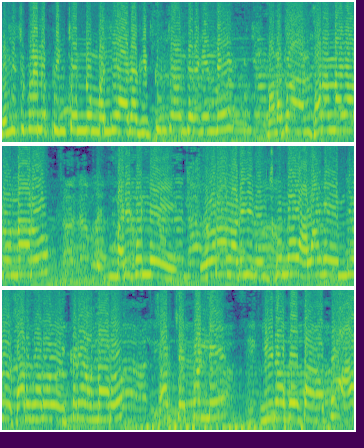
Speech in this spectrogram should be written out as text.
నిలిచిపోయిన పింఛన్ను మళ్ళీ ఆయనకు ఇప్పించడం జరిగింది. మనతో అన్సరన్న గారు ఉన్నారు. మరికొన్ని వివరాలు అడిగి తెలుసుకుందాం. అలాగే ఎండిఓ సార్ గారు ఇక్కడే ఉన్నారు. సార్ చెప్పండి. ఈయన ఒక అప్పు ఆ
